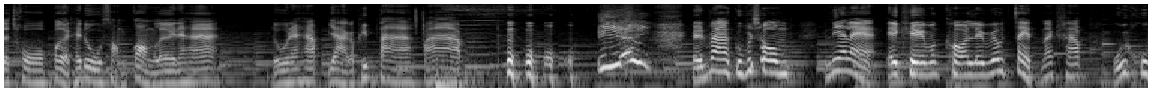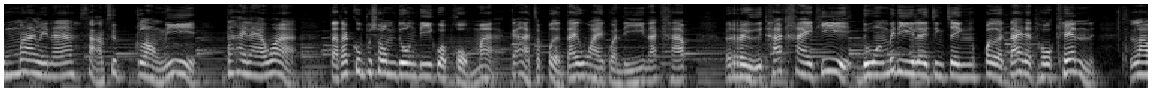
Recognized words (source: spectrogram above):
จะโชว์เปิดให้ดู 2 กล่องเลยนะฮะ ดูนะครับ อย่ากระพริบตาป้าบเห็นป่ะคุณผู้ชม เนี่ยแหละ AK มังกรเลเวล7นะครับ อุ้ยคุ้มมากเลยนะ 30 กล่องนี่ได้แล้วอะ แต่ถ้าคุณผู้ชมดวงดีกว่าผมอะ่ะก็อาจจะเปิดได้ไวกว่านี้นะครับ หรือถ้าใครที่ดวงไม่ดีเลยจริง ๆ เปิดได้แต่โทเค็นเรา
